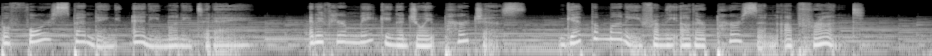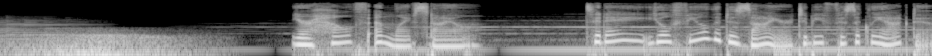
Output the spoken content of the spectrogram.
before spending any money today. And if you're making a joint purchase, get the money from the other person up front. Your health and lifestyle. Today, you'll feel the desire to be physically active,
